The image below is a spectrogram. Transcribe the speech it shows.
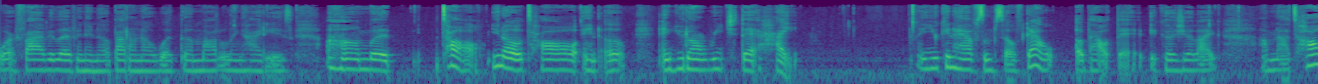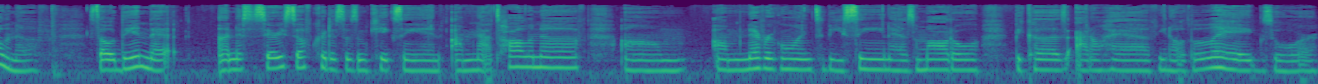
or 5'11 and up. I don't know what the modeling height is, um, but tall, you know, tall and up, and you don't reach that height. You can have some self doubt about that because you're like, I'm not tall enough. So then that unnecessary self criticism kicks in. I'm not tall enough. Um, I'm never going to be seen as a model because I don't have, you know, the legs or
